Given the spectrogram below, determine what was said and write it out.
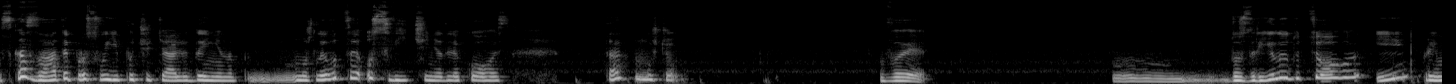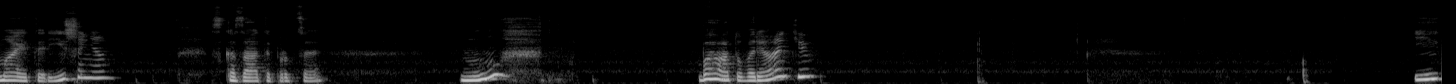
сказати про свої почуття людині, можливо, це освідчення для когось. Так? Тому що ви дозріли до цього і приймаєте рішення сказати про це. Ну, багато варіантів. І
